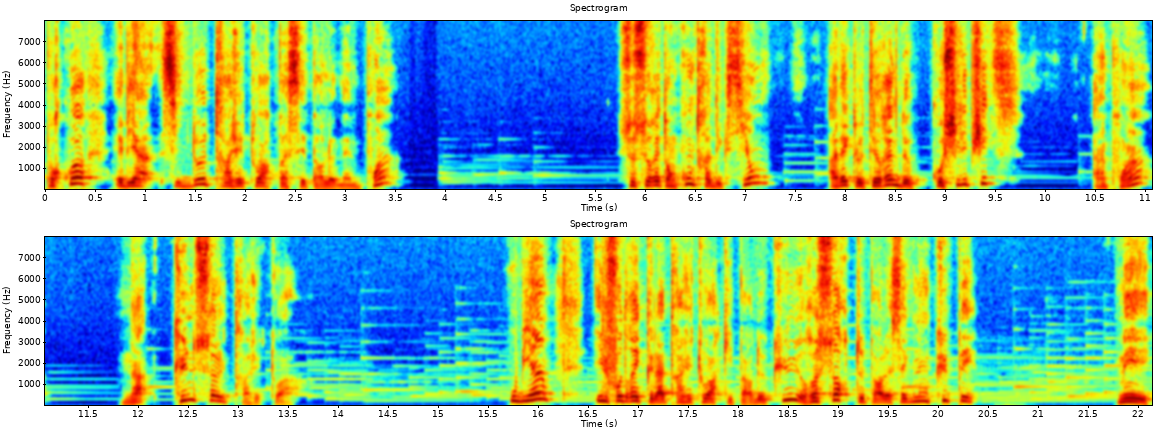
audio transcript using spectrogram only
Pourquoi? Eh bien, si deux trajectoires passaient par le même point, ce serait en contradiction avec le théorème de Cauchy-Lipschitz. Un point n'a qu'une seule trajectoire. Ou bien, il faudrait que la trajectoire qui part de Q ressorte par le segment QP. Mais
